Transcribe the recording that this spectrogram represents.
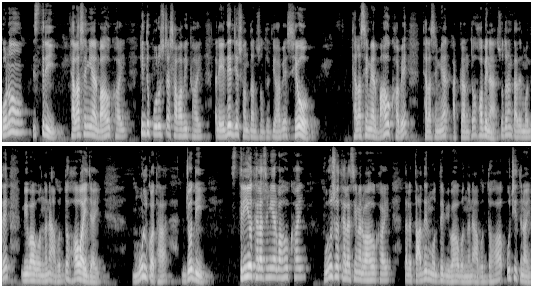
কোনো স্ত্রী থ্যালাসেমিয়ার বাহক হয়, কিন্তু পুরুষটা স্বাভাবিক হয়, তাহলে এদের যে সন্তান সন্ততি হবে, সেও থ্যালাসেমিয়ার বাহক হবে, থ্যালাসেমিয়ার আক্রান্ত হবে না। সুতরাং তাদের মধ্যে বিবাহ বন্ধনে আবদ্ধ হওয়াই যায়। মূল কথা, যদি স্ত্রীও থ্যালাসেমিয়ার বাহক হয়, পুরুষও থ্যালাসেমিয়ার বাহক হয়, তাহলে তাদের মধ্যে বিবাহ বন্ধনে আবদ্ধ হওয়া উচিত নয়।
